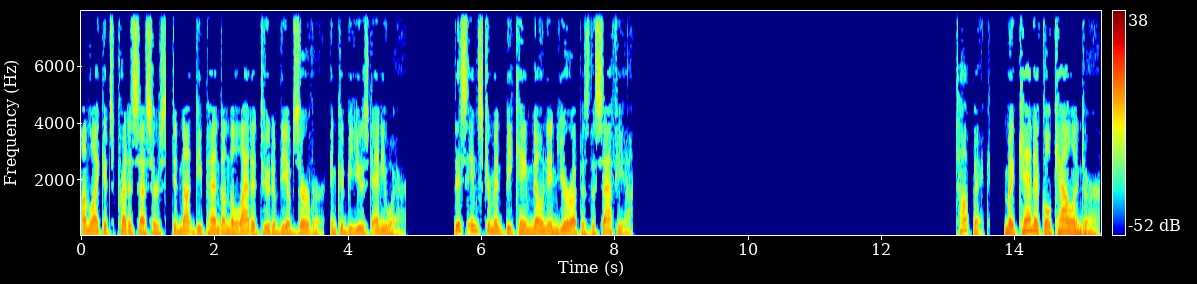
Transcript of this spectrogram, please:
unlike its predecessors, did not depend on the latitude of the observer, and could be used anywhere. This instrument became known in Europe as the Safia. Mechanical calendar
